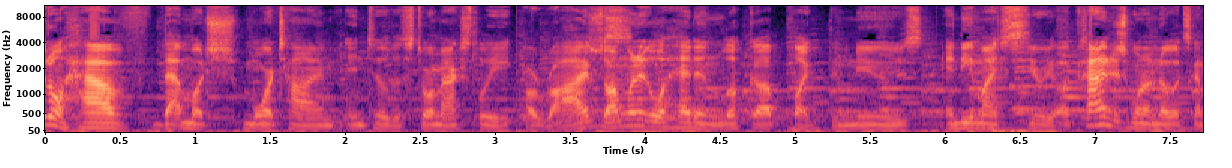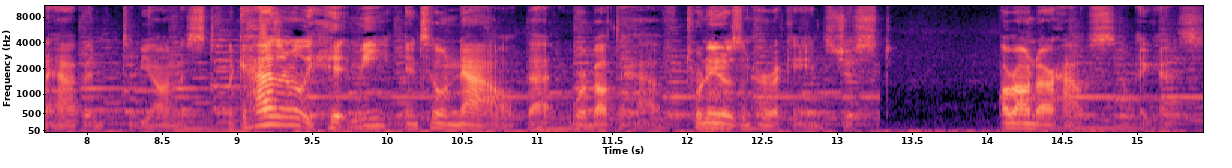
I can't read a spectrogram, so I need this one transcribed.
Really don't have that much more time until the storm actually arrives. So I'm gonna go ahead and look up like the news and eat my cereal. I kind of just want to know what's gonna happen, to be honest. Like it hasn't really hit me until now that we're about to have tornadoes and hurricanes just around our house, I guess.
